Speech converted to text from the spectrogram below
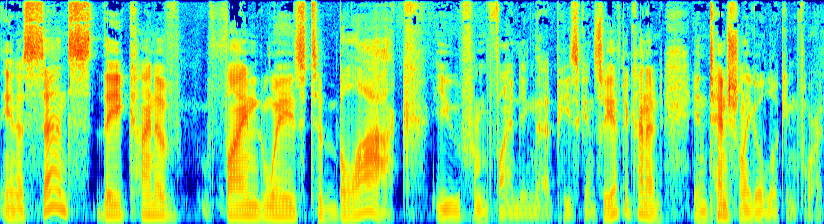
in a sense they kind of find ways to block you from finding that peace again so you have to kind of intentionally go looking for it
